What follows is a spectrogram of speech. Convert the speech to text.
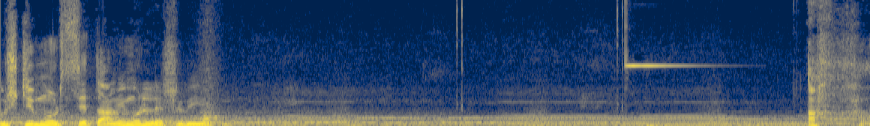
গোষ্ঠী মরছে, তো আমি মরলে সুবিধা আহা।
